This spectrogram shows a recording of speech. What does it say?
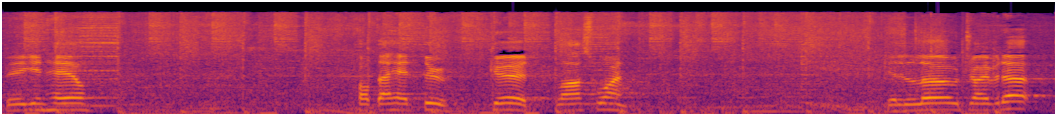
Big inhale. Pop that head through. Good, last one. Get it low, drive it up.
